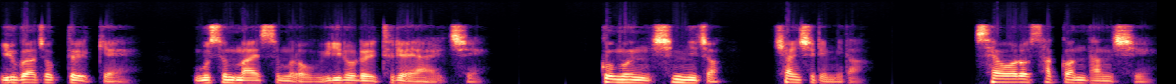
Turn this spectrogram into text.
유가족들께 무슨 말씀으로 위로를 드려야 할지. 꿈은 심리적 현실입니다. 세월호 사건 당시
